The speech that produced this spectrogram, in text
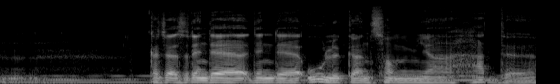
Mm. Kanske alltså den där, den där olyckan som jag hade.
